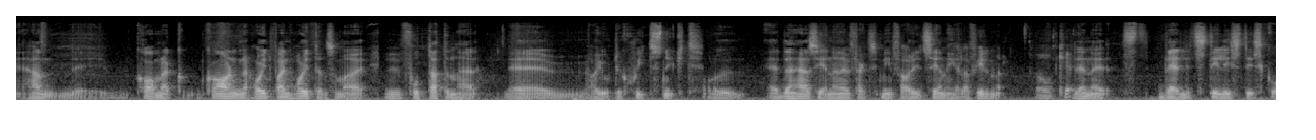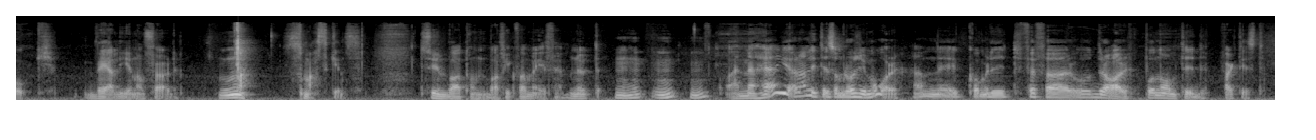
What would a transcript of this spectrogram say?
han, eh, kamerakarln Hoyt van Hoyten som har eh, fotat den här har gjort det skitsnyggt. Och den här scenen är faktiskt min favoritscen i hela filmen. Okej. Den är väldigt stilistisk och väl genomförd. Mwah! Smaskens. Synd bara att hon bara fick vara med i fem minuter. Mm, mm, mm. Men här gör han lite som Roger Moore. Han eh, kommer dit, förför och drar på nolltid faktiskt.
